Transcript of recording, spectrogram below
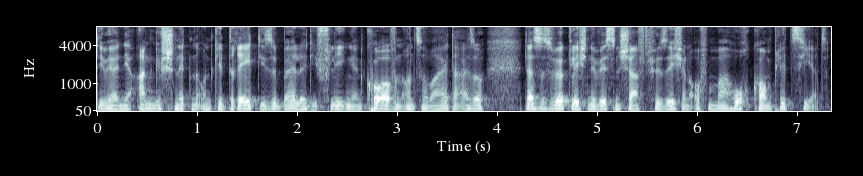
Die werden ja angeschnitten und gedreht, diese Bälle, die fliegen in Kurven und so weiter. Also das ist wirklich eine Wissenschaft für sich und offenbar hochkompliziert.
